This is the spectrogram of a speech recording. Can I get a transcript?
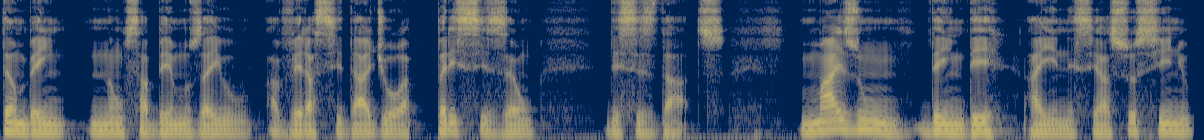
Também não sabemos aí a veracidade ou a precisão desses dados. Mais um D&D aí nesse raciocínio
